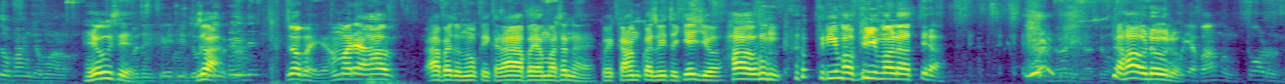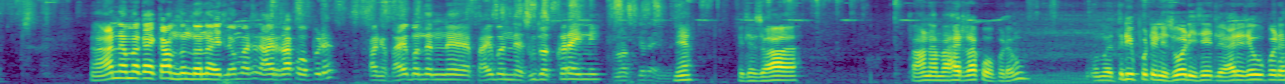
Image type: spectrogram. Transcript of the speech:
ધંધો ભાંગે મારો. એવું છે? જો જો ભાઈ અમારે આ આ ભાઈ તો નોકરી કરે. આ ભાઈ અમારે છે ને કોઈ કામકાજ હોય તો કહેજો. હા હું ફ્રીમાં ફ્રી માણસ છે. હાવ નવરો. આને અમે કાંઈ કામ ધંધો ના એટલે અમારે છે હારે રાખવો પડે. કારણ કે ભાઈબંધને ભાઈબંધને સુધો કરાય નહીં. ને? એટલે જો હા તો આને અમે હારે રાખવો પડે હું. અમે ત્રિપુટીની જોડી છે એટલે હારે રહેવું પડે.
